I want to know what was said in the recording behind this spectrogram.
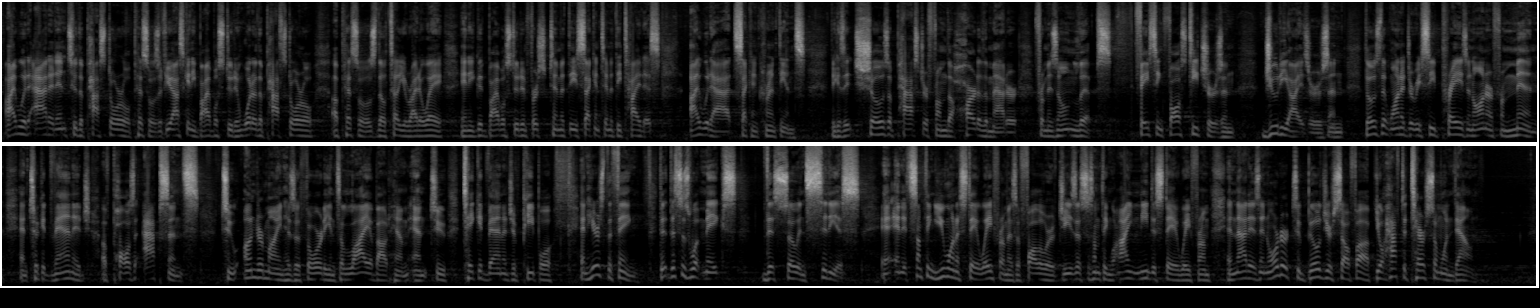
I would add it into the pastoral epistles. If you ask any Bible student, what are the pastoral epistles? They'll tell you right away. Any good Bible student, 1 Timothy, 2 Timothy, Titus. I would add 2 Corinthians because it shows a pastor from the heart of the matter, from his own lips, facing false teachers and Judaizers and those that wanted to receive praise and honor from men and took advantage of Paul's absence to undermine his authority and to lie about him and to take advantage of people. And here's the thing this is what makes this so insidious. And it's something you want to stay away from as a follower of Jesus, something I need to stay away from. And that is, in order to build yourself up, you'll have to tear someone down.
